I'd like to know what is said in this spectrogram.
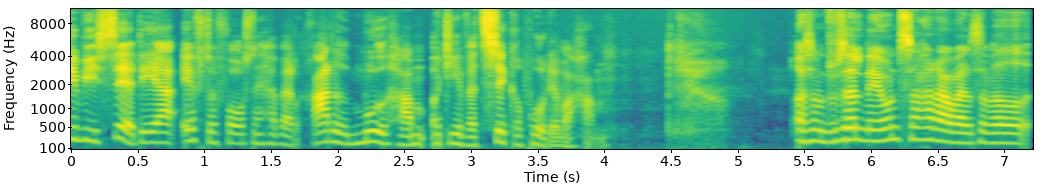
Det vi ser, det er, at efterforskningen har været rettet mod ham, og de har været sikre på, at det var ham. Og som du selv nævnte, så har der jo altså været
